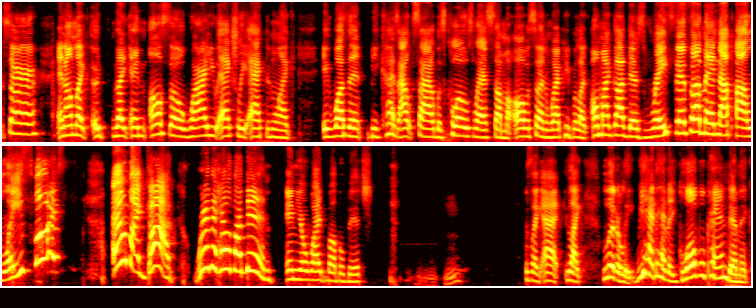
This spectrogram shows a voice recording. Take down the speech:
sir? And I'm like, uh, like, and also, why are you actually acting like it wasn't because outside was closed last summer? All of a sudden, white people are like, oh my God, there's racism in the police force. Oh my God, where the hell have I been in your white bubble, bitch? Mhm. It's like, at, like literally, we had to have a global pandemic.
